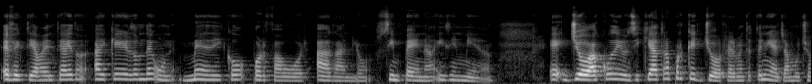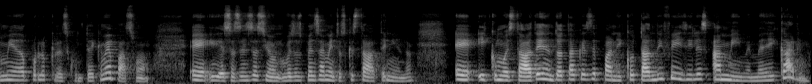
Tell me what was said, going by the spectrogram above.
efectivamente hay, hay que ir donde un médico, por favor, háganlo sin pena y sin miedo. Eh, yo acudí a un psiquiatra porque yo realmente tenía ya mucho miedo por lo que les conté que me pasó eh, y esa sensación, esos pensamientos que estaba teniendo. Eh, y como estaba teniendo ataques de pánico tan difíciles, a mí me medicaron.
